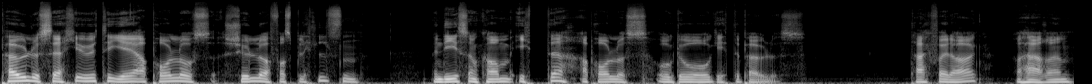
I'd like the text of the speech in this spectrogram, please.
Paulus ser ikke ut til å gi Apollos skylda for splittelsen, men de som kom etter Apollos, og da òg etter Paulus. Takk for i dag, og Herren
